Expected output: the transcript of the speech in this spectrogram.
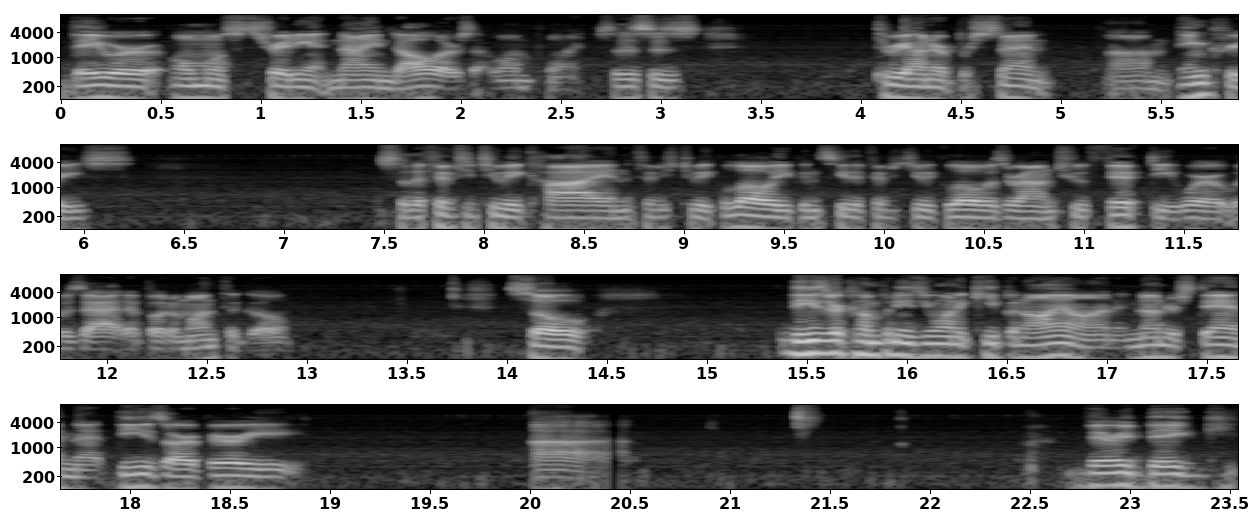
they were almost trading at nine dollars at one point. So this is 300 percent um, increase. So the 52-week high and the 52-week low, you can see the 52-week low is around 250, where it was at about a month ago. So these are companies you want to keep an eye on and understand that these are very uh, very big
